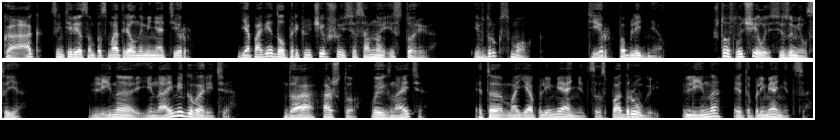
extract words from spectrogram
«Как?» — с интересом посмотрел на меня Тир. Я поведал приключившуюся со мной историю. И вдруг смолк. Тир побледнел. «Что случилось?» — изумился я. «Лина и Найми, говорите?» «Да, а что, вы их знаете?» «Это моя племянница с подругой. Лина — это племянница».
